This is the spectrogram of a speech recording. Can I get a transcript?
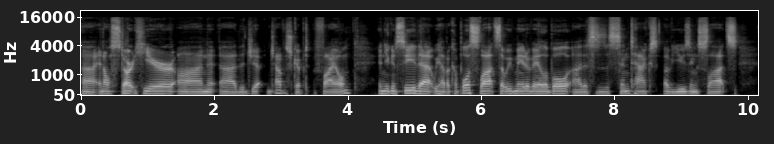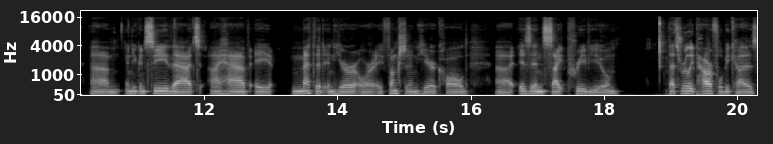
uh, and I'll start here on uh, the J JavaScript file. And you can see that we have a couple of slots that we've made available. Uh, this is the syntax of using slots. Um, and you can see that I have a method in here or a function in here called uh, is in site preview. That's really powerful because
